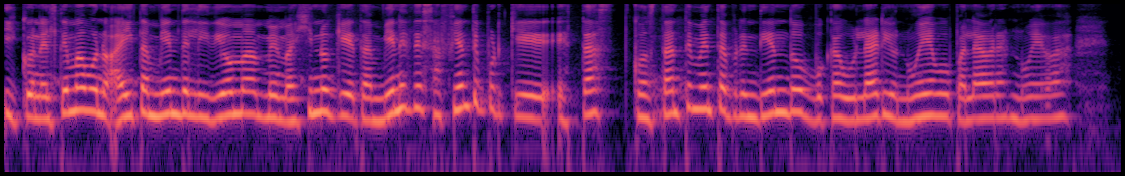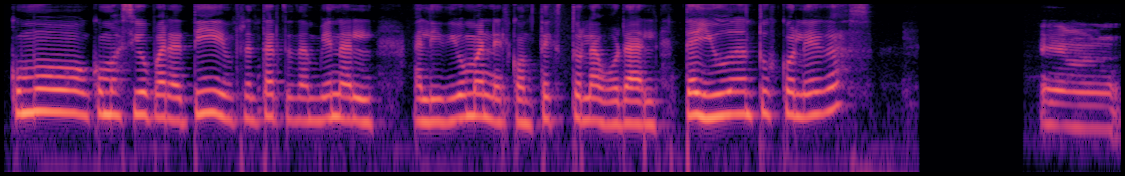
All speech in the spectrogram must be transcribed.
Y con el tema, bueno, ahí también del idioma, me imagino que también es desafiante porque estás constantemente aprendiendo vocabulario nuevo, palabras nuevas. ¿Cómo, cómo ha sido para ti enfrentarte también al, al, idioma en el contexto laboral? ¿Te ayudan tus colegas? Em,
